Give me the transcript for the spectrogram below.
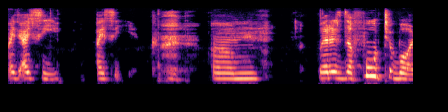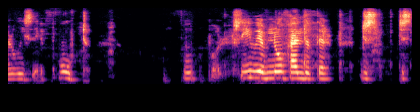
I I see, I see. Um, where is the football? We say foot, football. See, we have no fans up there. Just, just,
